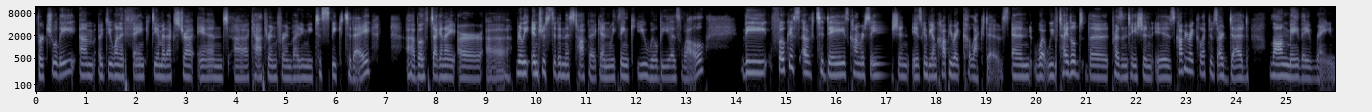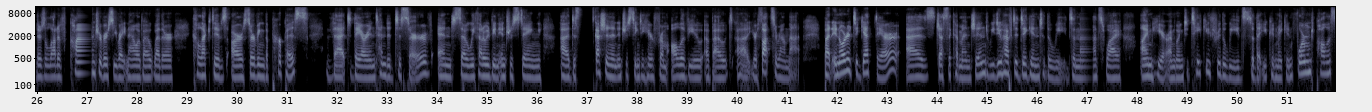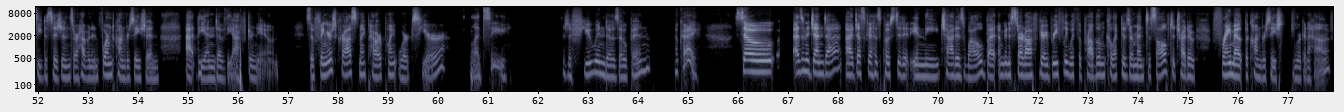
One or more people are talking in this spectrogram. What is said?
virtually. Um, I do want to thank DM at Extra and uh, Catherine for inviting me to speak today. Uh, both Doug and I are uh, really interested in this topic, and we think you will be as well. The focus of today's conversation is going to be on copyright collectives. And what we've titled the presentation is Copyright Collectives Are Dead, Long May They Reign. There's a lot of controversy right now about whether collectives are serving the purpose that they are intended to serve. And so we thought it would be an interesting uh, discussion and interesting to hear from all of you about uh, your thoughts around that. But in order to get there, as Jessica mentioned, we do have to dig into the weeds. And that's why I'm here. I'm going to take you through the weeds so that you can make informed policy decisions or have an informed conversation at the end of the afternoon. So fingers crossed my PowerPoint works here. Let's see. There's a few windows open. Okay. So as an agenda, uh, Jessica has posted it in the chat as well, but I'm going to start off very briefly with the problem collectives are meant to solve to try to frame out the conversation we're going to have.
